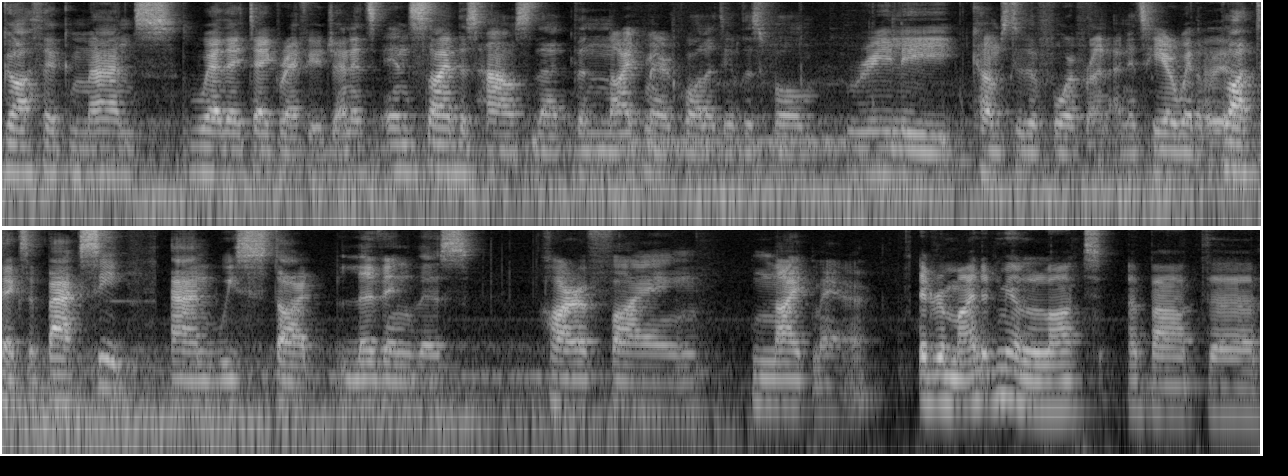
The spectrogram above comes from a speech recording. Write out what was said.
gothic manse where they take refuge. And it's inside this house that the nightmare quality of this film really comes to the forefront. And it's here where the Oh, yeah. plot takes a back seat, and we start living this horrifying nightmare. it reminded me a lot about the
